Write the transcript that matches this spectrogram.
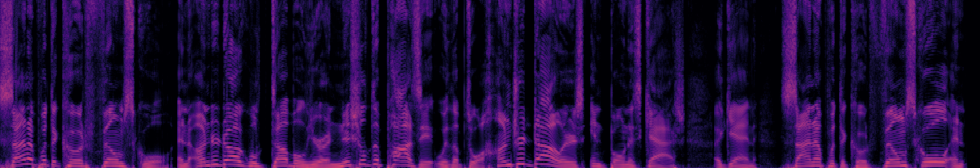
Sign up with the code Film School, and Underdog will double your initial deposit with up to $100 in bonus cash. Again, sign up with the code Film School, and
